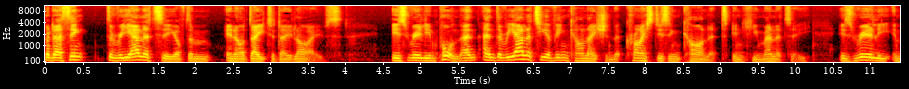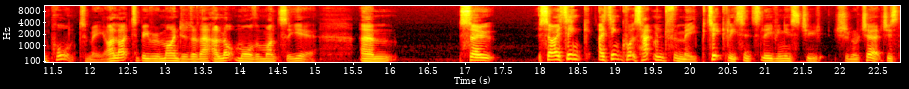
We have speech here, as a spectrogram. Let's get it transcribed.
But I think the reality of them in our day to day lives is really important. And, and the reality of incarnation, that Christ is incarnate in humanity, is really important to me. I like to be reminded of that a lot more than once a year. Um, so, so I think I think what's happened for me, particularly since leaving institutional church, is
